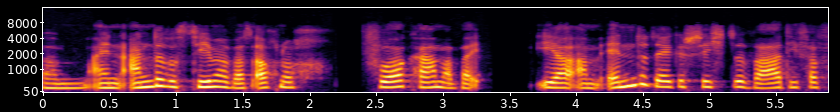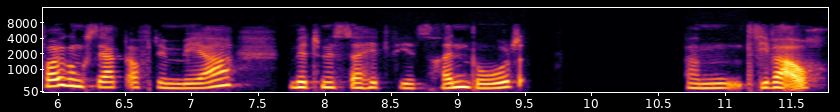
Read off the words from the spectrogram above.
Ähm, ein anderes Thema, was auch noch vorkam, aber eher am Ende der Geschichte, war die Verfolgungsjagd auf dem Meer mit Mr. Hitfields Rennboot. Ähm, sie war auch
